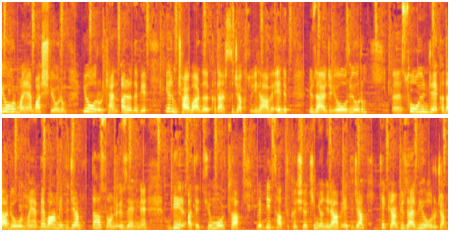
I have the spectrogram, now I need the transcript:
Yoğurmaya başlıyorum. Yoğururken arada bir yarım çay bardağı kadar sıcak su ilave edip güzelce yoğuruyorum. Ee, soğuyuncaya kadar yoğurmaya devam edeceğim. Daha sonra üzerine bir adet yumurta ve bir tatlı kaşığı kimyon ilave edeceğim. Tekrar güzel bir yoğuracağım.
